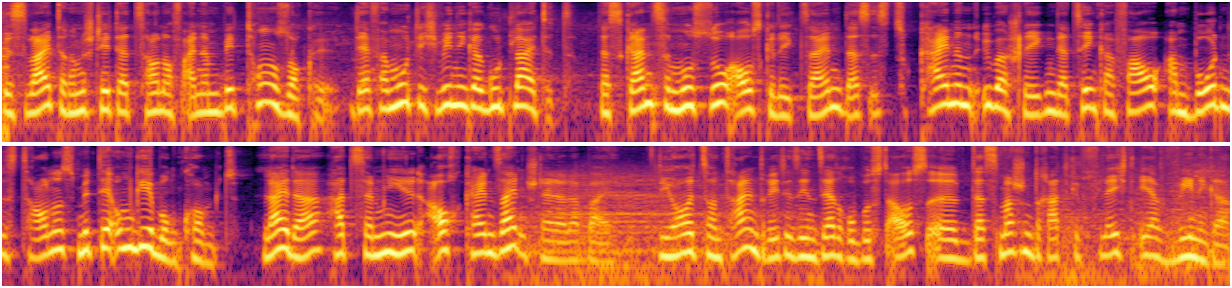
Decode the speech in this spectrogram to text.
Des Weiteren steht der Zaun auf einem Betonsockel, der vermutlich weniger gut leitet. Das Ganze muss so ausgelegt sein, dass es zu keinen Überschlägen der 10 kV am Boden des Zaunes mit der Umgebung kommt. Leider hat Sam Neill auch keinen Seitenschneider dabei. Die horizontalen Drähte sehen sehr robust aus, äh, das Maschendrahtgeflecht eher weniger.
